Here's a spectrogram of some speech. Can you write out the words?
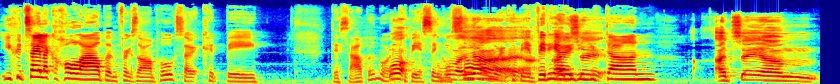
You could say like a whole album, for example. So it could be this album, or it could be a single well, song, yeah, or it could be a video I'd that say- you've done. I'd say um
